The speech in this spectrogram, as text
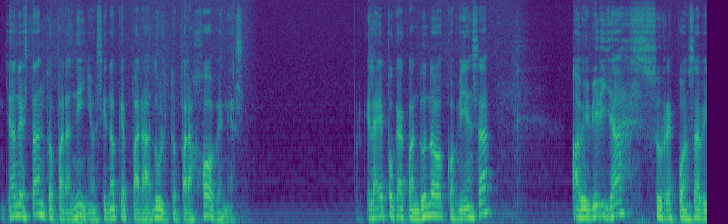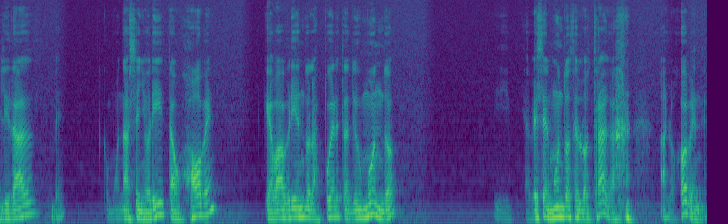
ya no es tanto para niños, sino que para adultos, para jóvenes. Porque es la época cuando uno comienza a vivir ya su responsabilidad como una señorita, un joven, que va abriendo las puertas de un mundo y a veces el mundo se lo traga a los jóvenes.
